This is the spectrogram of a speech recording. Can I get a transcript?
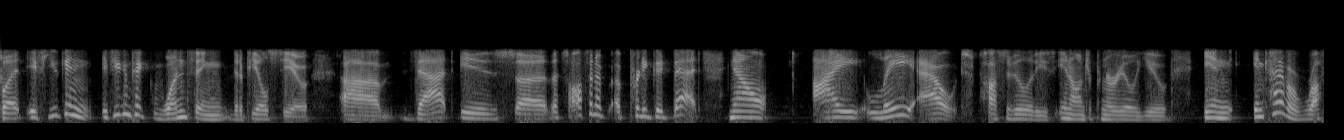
But if you can if you can pick one thing that appeals to you, uh, that is uh, that's often a, a pretty good bet. Now, I lay out possibilities in entrepreneurial you in in kind of a rough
